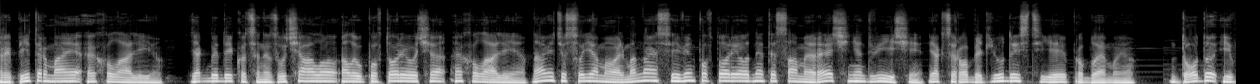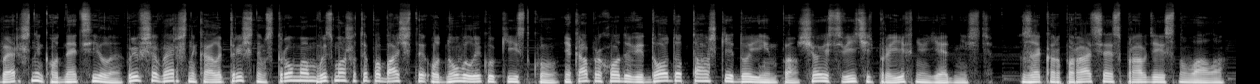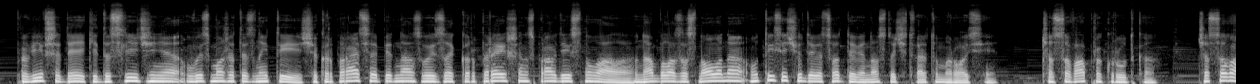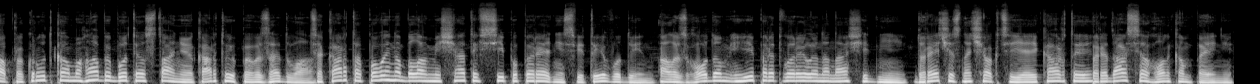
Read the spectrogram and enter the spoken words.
Репітер має ехолалію. Як би дико це не звучало, але у повторювача ехолалія. Навіть у своєму альманасі він повторює одне те саме речення двічі, як це роблять люди з цією проблемою. Додо і вершник одне ціле. Пивши вершника електричним струмом, ви зможете побачити одну велику кістку, яка проходить від додо пташки до імпа, що і свідчить про їхню єдність. Зе-корпорація справді існувала. Провівши деякі дослідження, ви зможете знайти, що корпорація під назвою The Corporation справді існувала. Вона була заснована у 1994 році. Часова прокрутка. Часова прокрутка могла би бути останньою картою PvZ 2. Ця карта повинна була вміщати всі попередні світи в один, але згодом її перетворили на наші дні. До речі, значок цієї карти передався гонкам Пенні.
